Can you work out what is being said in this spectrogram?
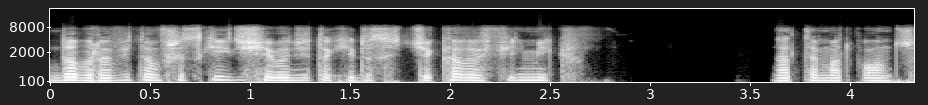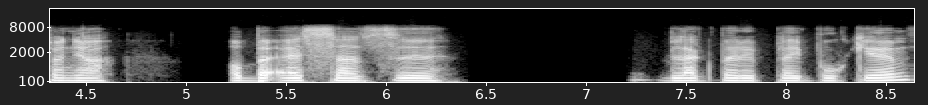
Dobra, witam wszystkich. Dzisiaj będzie taki dosyć ciekawy filmik na temat połączenia OBS-a z BlackBerry Playbookiem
